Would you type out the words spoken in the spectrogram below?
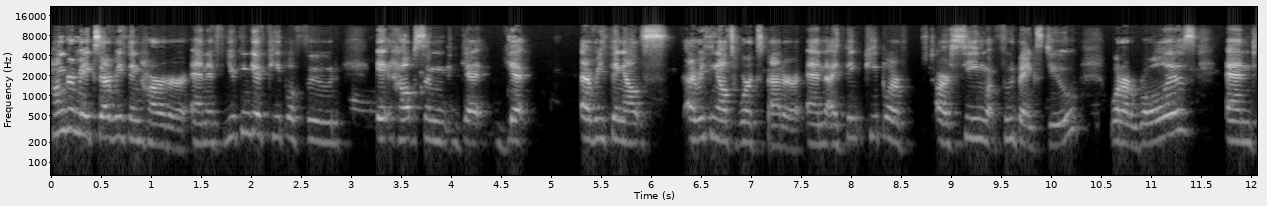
Hunger makes everything harder. And if you can give people food, it helps them get, get everything else, everything else works better. And I think people are, are seeing what food banks do, what our role is. And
